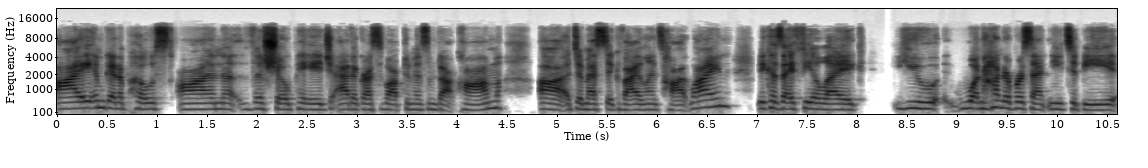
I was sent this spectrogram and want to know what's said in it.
I am going to post on the show page at aggressiveoptimism.com uh, a domestic violence hotline because I feel like you 100% need to be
